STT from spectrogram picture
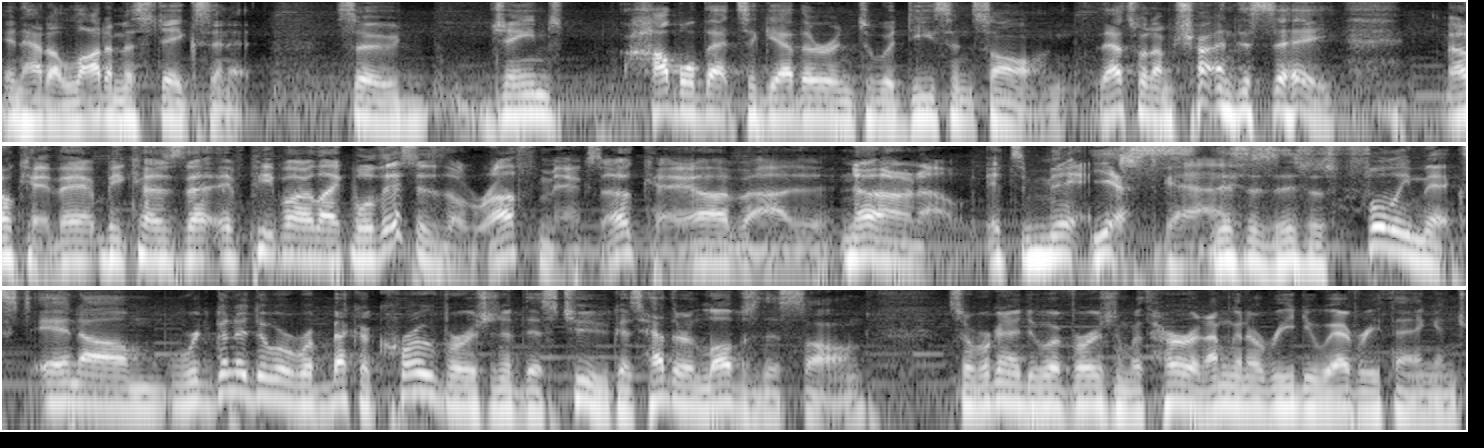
and had a lot of mistakes in it. So James hobbled that together into a decent song. That's what I'm trying to say. Okay, there because that, if people are like, "Well, this is the rough mix," okay, uh, uh, no, no, no, it's mixed. Yes, guys. this is this is fully mixed, and um, we're going to do a Rebecca Crow version of this too because Heather loves this song. So we're going to do a version with her, and I'm going to redo everything and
